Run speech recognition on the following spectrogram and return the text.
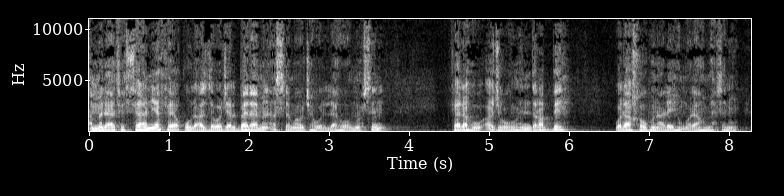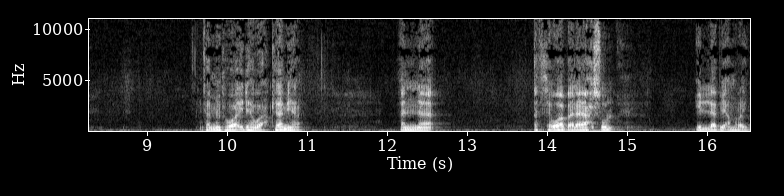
أما الآية الثانية فيقول عز وجل بلى من أسلم وجهه لله وهو محسن فله أجره عند ربه ولا خوف عليهم ولا هم يحزنون. فمن فوائدها وأحكامها أن الثواب لا يحصل إلا بأمرين.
